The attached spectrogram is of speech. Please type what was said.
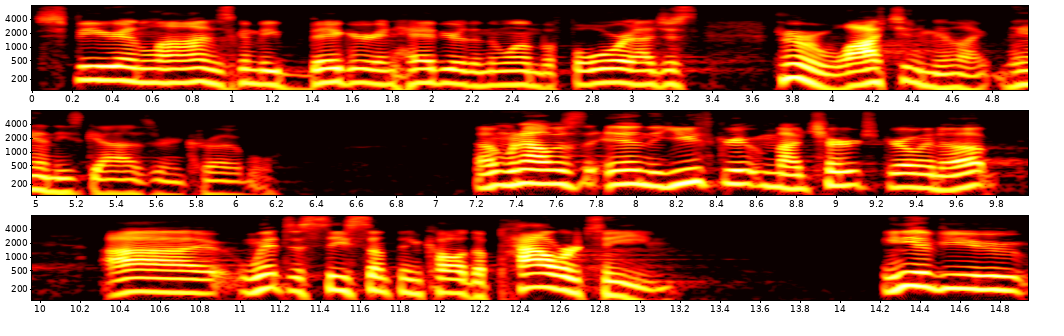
sphere in line is going to be bigger and heavier than the one before. And I just I remember watching and being like, man, these guys are incredible. And when I was in the youth group in my church growing up, I went to see something called the Power Team. Any of you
